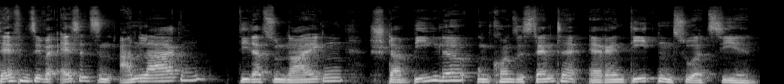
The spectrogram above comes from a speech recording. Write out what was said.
Defensive Assets sind Anlagen, die dazu neigen, stabile und konsistente Renditen zu erzielen.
